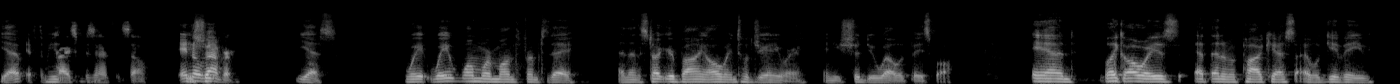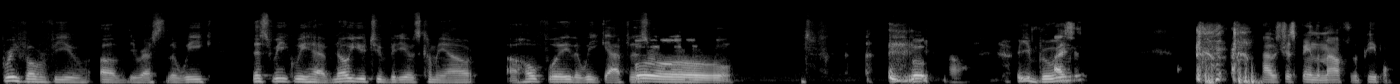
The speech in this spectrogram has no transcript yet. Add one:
Yep. if the He- price presents itself in he should- November. Yes. Wait wait one more month from today and then start your buying all the way until January and you should do well with baseball. And like always at the end of a podcast I will give a brief overview of the rest of the week. This week we have no YouTube videos coming out. Uh, hopefully the week after this. Are you booing? I, I was just being the mouth of the people.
